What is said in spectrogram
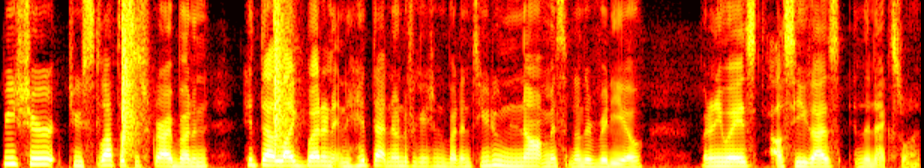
be sure to slap the subscribe button, hit that like button, and hit that notification button so you do not miss another video. But anyways, I'll see you guys in the next one.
